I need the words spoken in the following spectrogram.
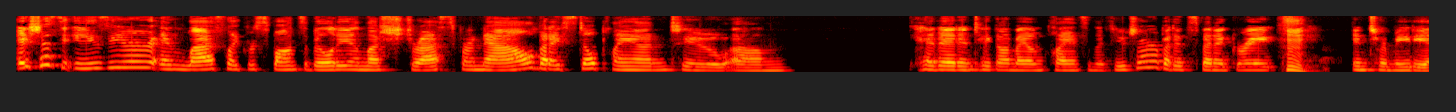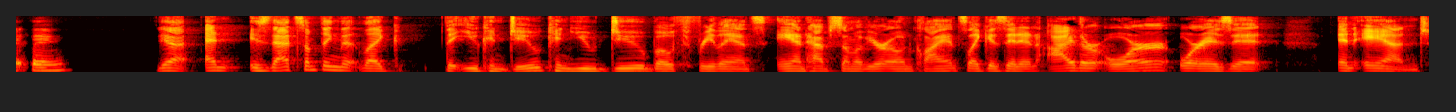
It's just easier and less like responsibility and less stress for now, but I still plan to um, pivot and take on my own clients in the future. But it's been a great Hmm. intermediate thing. Yeah. And is that something that like that you can do? Can you do both freelance and have some of your own clients? Like is it an either or or is it an and?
